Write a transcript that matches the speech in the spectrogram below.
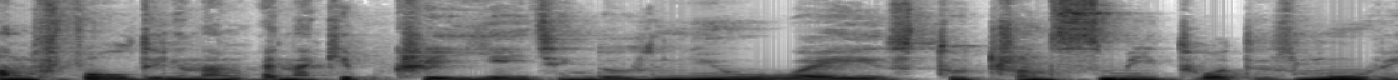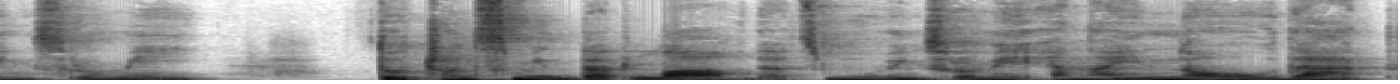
unfolding and, and, i keep creating those new ways to transmit what is moving through me, to transmit that love that's moving through me. And I know that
